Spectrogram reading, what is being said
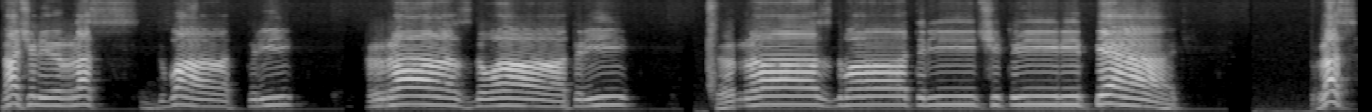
Начали. Раз, два, три. Раз, два, три. Раз, два, три, четыре, пять. Раз.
